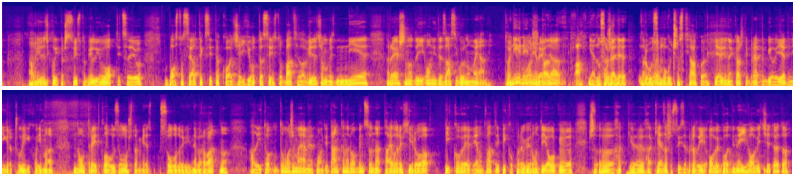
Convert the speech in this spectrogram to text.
Ali mm. videć Clippers su isto bili u opticaju, Boston Celtics i takođe, Utah se isto ubacila, vidjet ćemo, nije rešeno da i on ide zasigurno u Miami. To je nije, njegova nije, nije, želja. Pa, a, jedno su želje, da, drugo su mogućnosti. Tako je. Jedino je, kažete, Bradley bili jedini igrač u ligi koji ima no trade klauzulu, što mi je suludo i neverovatno. Ali to, to može Miami da ponudi. Duncana Robinsona, Tylera Heroa, pikove, jedno, dva, tri pika u prvi rundi i ovog uh, uh, Hakeza što su izabrali ove godine i Jovića i to je to.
